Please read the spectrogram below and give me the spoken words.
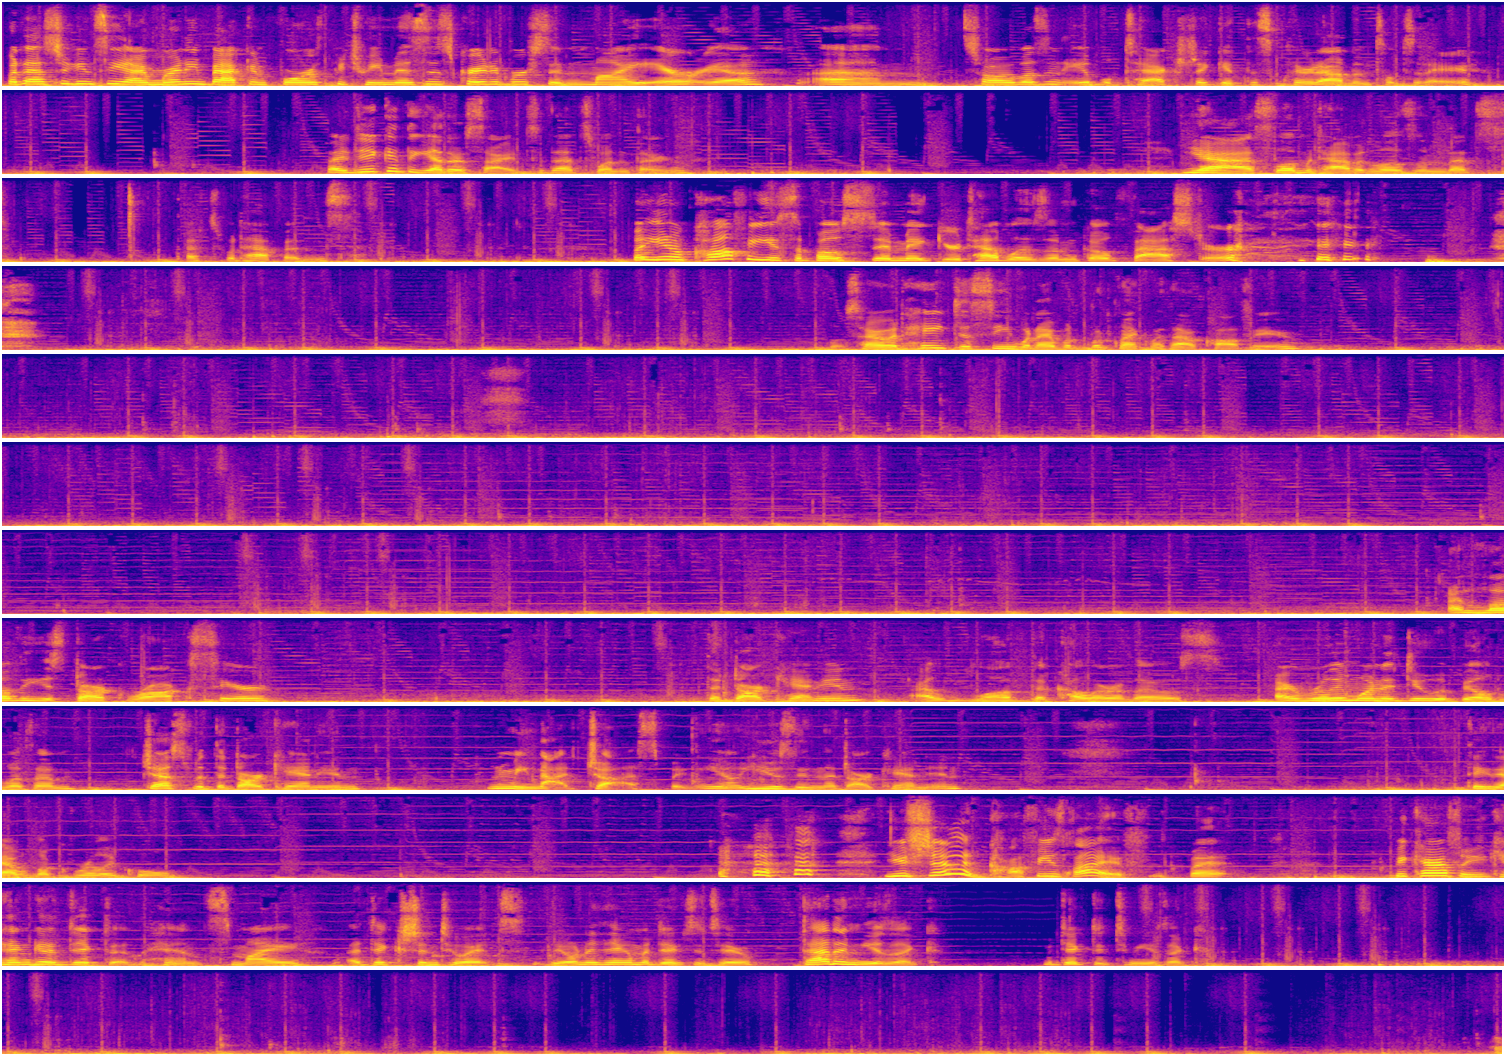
But as you can see, I'm running back and forth between Mrs. Creativerse and my area. Um, so I wasn't able to actually get this cleared out until today. But I did get the other side, so that's one thing. Yeah, slow metabolism, that's that's what happens. But you know, coffee is supposed to make your metabolism go faster. so I would hate to see what I would look like without coffee. I love these dark rocks here. The Dark Canyon. I love the color of those. I really want to do a build with them. Just with the Dark Canyon. I mean, not just, but, you know, using the Dark Canyon. I think that would look really cool. you should. Coffee's life. But be careful, you can get addicted. Hence my addiction to it. The only thing I'm addicted to. That and music. I'm addicted to music.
